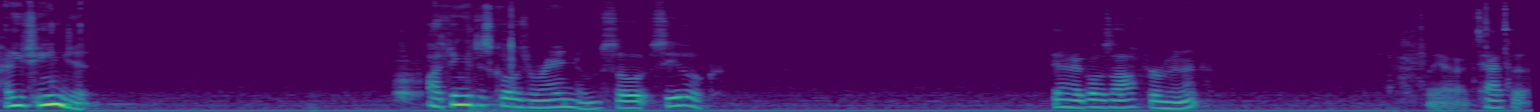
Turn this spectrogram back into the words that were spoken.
How do you change it? I think it just goes random. So, see, look. And it goes off for a minute. Tap it.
